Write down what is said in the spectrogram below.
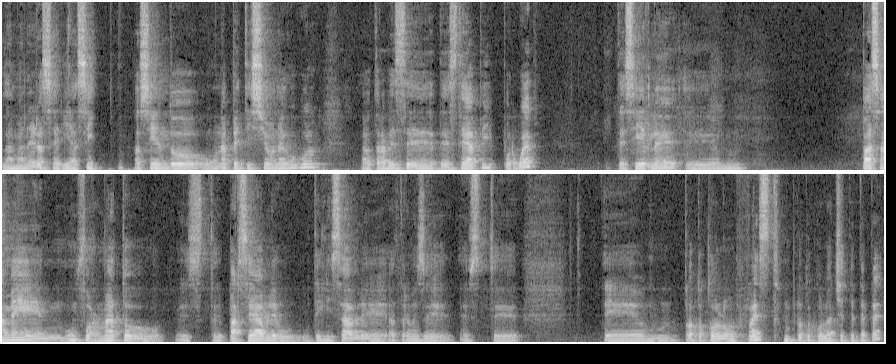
la manera sería así, haciendo una petición a Google a través de, este API por web decirle, em, pásame en un formato este, parseable o utilizable a través de, este, de un protocolo REST, un protocolo HTTP.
